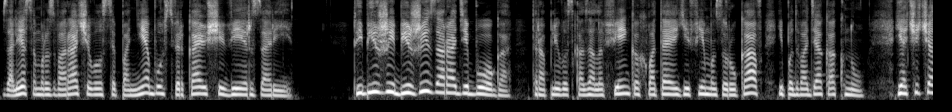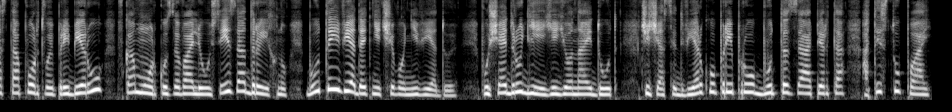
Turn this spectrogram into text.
За лесом разворачивался по небу сверкающий веер зари. «Ты бежи, бежи заради Бога!» — торопливо сказала Фенька, хватая Ефима за рукав и подводя к окну. «Я сейчас топор твой приберу, в коморку завалюсь и задрыхну, будто и ведать ничего не ведаю. Пущай другие ее найдут. Сейчас и дверку припру, будто заперта, а ты ступай.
